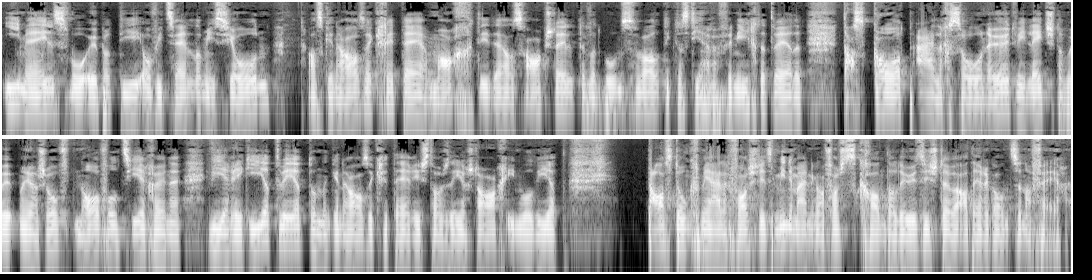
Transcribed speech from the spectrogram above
E-Mails, wo über die offizielle Mission als Generalsekretär macht, als Angestellter von der Bundesverwaltung, dass die einfach vernichtet werden. Das geht eigentlich so nicht, weil letzter wird man ja schon nachvollziehen können, wie regiert wird und ein Generalsekretär ist da sehr stark involviert. Das dunkelt mir eigentlich fast jetzt meiner Meinung nach fast das skandalöseste an dieser ganzen Affäre.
